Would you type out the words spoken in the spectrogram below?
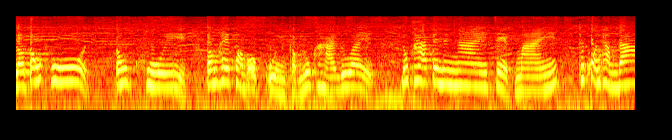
เราต้องพูด ต้องคุย ต้องให้ความอบอุ่นกับลูกค้าด้วย ลูกค้าเป็นยังไงเจ็บไหมทุกคนทำได้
